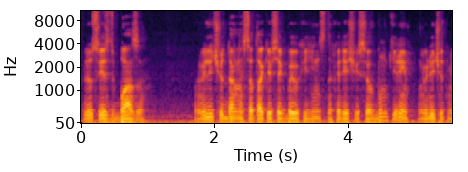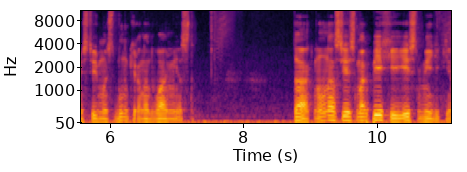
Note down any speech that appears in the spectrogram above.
Плюс есть база. Увеличивает дальность атаки всех боевых единиц, находящихся в бункере. Увеличивает вместимость бункера на два места. Так, ну у нас есть морпехи и есть медики.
